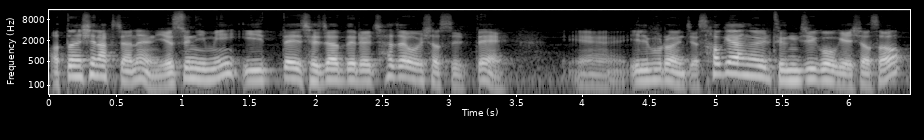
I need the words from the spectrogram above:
어떤 신학자는 예수님이 이때 제자들을 찾아오셨을 때 예, 일부러 이제 석양을 등지고 계셔서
